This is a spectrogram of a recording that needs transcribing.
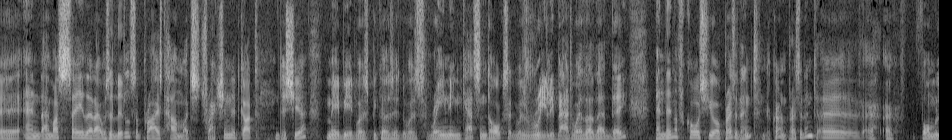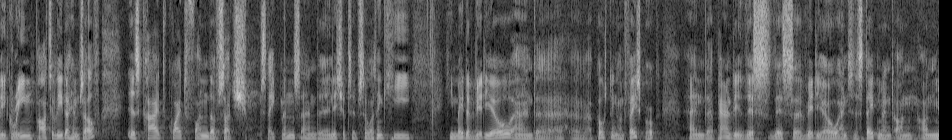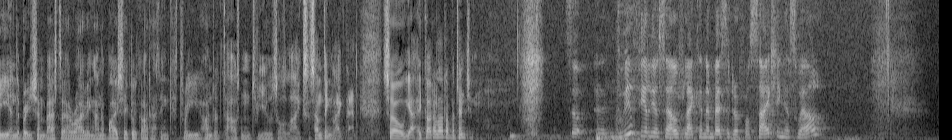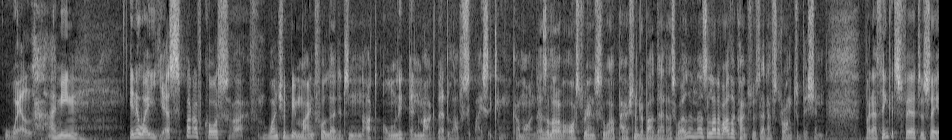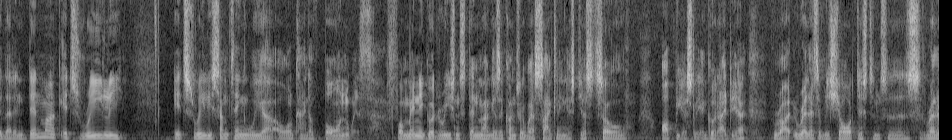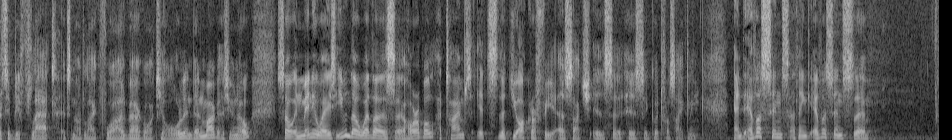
Uh, and I must say that I was a little surprised how much traction it got this year. Maybe it was because it was raining cats and dogs. It was really bad weather that day. And then, of course, your president, your current president, uh, a, formerly Green party leader himself, is quite quite fond of such statements and initiatives. So I think he he made a video and a, a posting on Facebook And apparently, this this uh, video and the statement on on me and the British ambassador arriving on a bicycle got, I think, three hundred thousand views or likes or something like that. So yeah, it got a lot of attention. So, uh, do you feel yourself like an ambassador for cycling as well? Well, I mean, in a way, yes, but of course, uh, one should be mindful that it's not only Denmark that loves bicycling. Come on, there's a lot of Austrians who are passionate about that as well, and there's a lot of other countries that have strong tradition. But I think it's fair to say that in Denmark, it's really it's really something we are all kind of born with. For many good reasons, Denmark is a country where cycling is just so obviously a good idea relatively short distances, relatively flat. It's not like Vorarlberg or Tyrol in Denmark, as you know. So in many ways, even though weather is uh, horrible at times, it's the geography as such is uh, is uh, good for cycling. And ever since, I think, ever since. Uh,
